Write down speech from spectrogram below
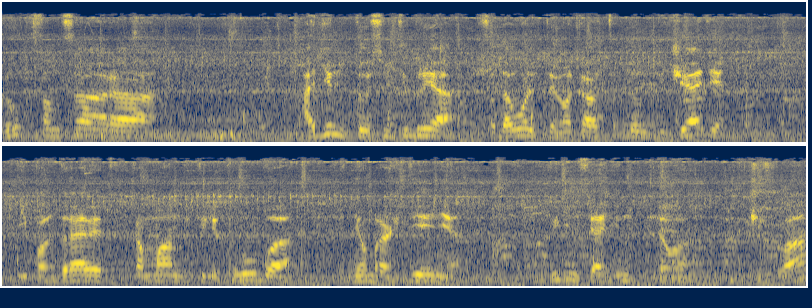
Группа Сансара 11 сентября с удовольствием окажется в Дом печати и поздравит команду телеклуба с днем рождения. Увидимся 11 числа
